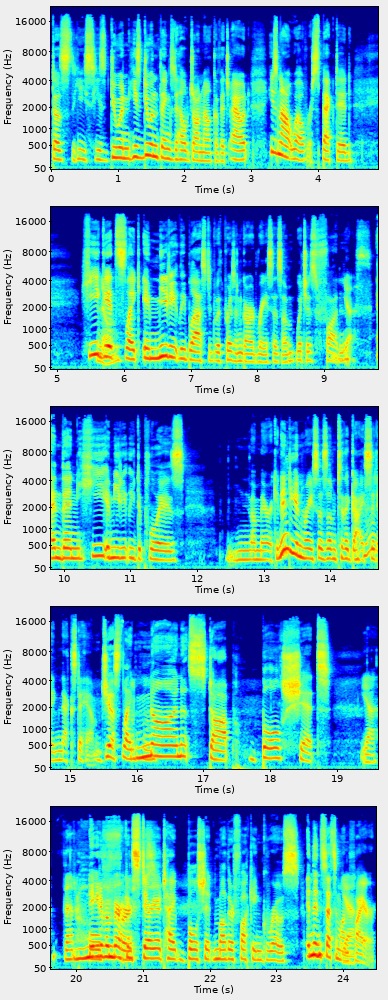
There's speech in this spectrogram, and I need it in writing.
does he's he's doing he's doing things to help John Malkovich out. He's not well respected. He No. gets like immediately blasted with prison guard racism, which is fun. Yes. And then he immediately deploys American Indian racism to the Mm-hmm. guy sitting next to him. Just like non-stop bullshit. Yeah. That whole Native American first- stereotype bullshit motherfucking gross. And then sets him on Yeah. fire.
